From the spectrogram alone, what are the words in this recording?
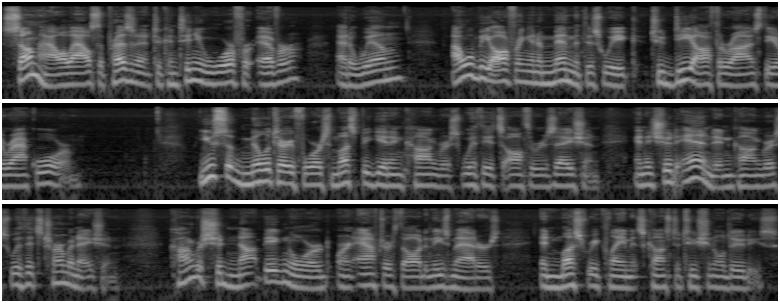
somehow allows the president to continue war forever at a whim, I will be offering an amendment this week to deauthorize the Iraq War. Use of military force must begin in Congress with its authorization, and it should end in Congress with its termination. Congress should not be ignored or an afterthought in these matters and must reclaim its constitutional duties.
